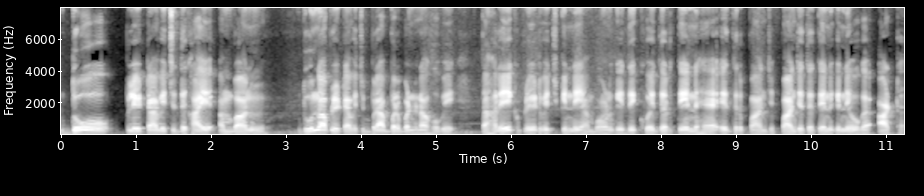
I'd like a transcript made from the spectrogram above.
ਦੋ ਪਲੇਟਾਂ ਵਿੱਚ ਦਿਖਾਏ ਅੰਬਾਂ ਨੂੰ, ਦੋਨਾਂ ਪਲੇਟਾਂ ਵਿੱਚ ਬਰਾਬਰ ਵੰਡਣਾ ਹੋਵੇ, ਤਾਂ ਹਰੇਕ ਪਲੇਟ ਵਿੱਚ ਕਿੰਨੇ ਅੰਬ ਆਉਣਗੇ? ਦੇਖੋ, ਇੱਧਰ 3 ਹੈ, ਇੱਧਰ 5 5 ਤੇ 3 ਕਿੰਨੇ ਹੋ ਗਏ? 8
